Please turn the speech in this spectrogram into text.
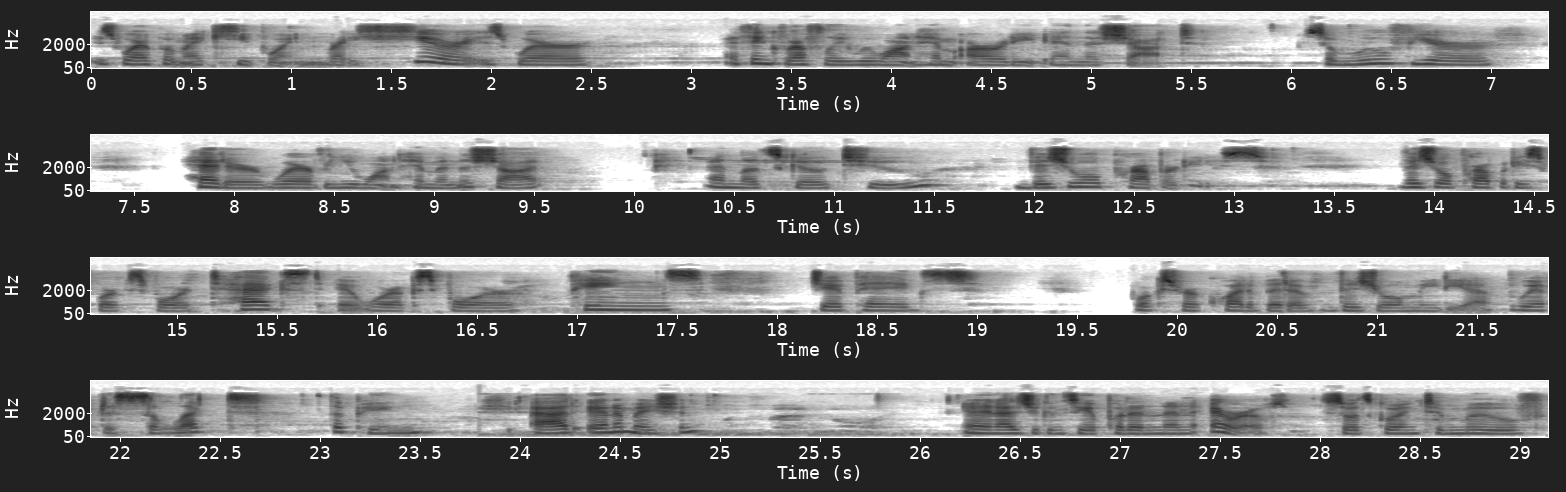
is where I put my key point, and right here is where I think roughly we want him already in the shot. So move your header wherever you want him in the shot, and let's go to Visual Properties. Visual Properties works for text, it works for pings, JPEGs, works for quite a bit of visual media. We have to select the ping, add animation, and as you can see I put in an arrow. So it's going to move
